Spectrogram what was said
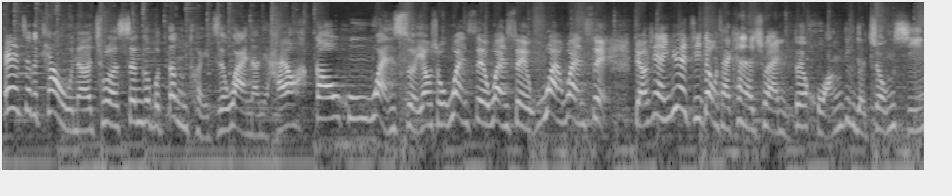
而且这个跳舞呢，除了伸胳膊蹬腿之外呢，你还要高呼万岁，要说万岁万岁万万岁，表现越激动才看得出来你对皇帝的忠心。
